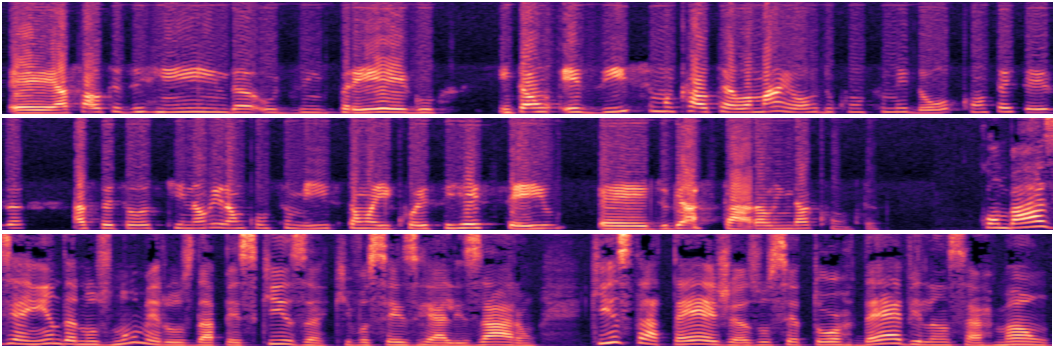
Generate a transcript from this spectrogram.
é, a falta de renda, o desemprego. Então, existe uma cautela maior do consumidor. Com certeza, as pessoas que não irão consumir estão aí com esse receio é, de gastar além da conta. Com base ainda nos números da pesquisa que vocês realizaram, que estratégias o setor deve lançar mão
